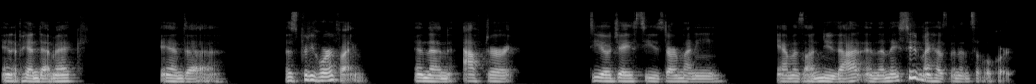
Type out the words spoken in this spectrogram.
in a pandemic. And uh, it was pretty horrifying. And then after DOJ seized our money, Amazon knew that. And then they sued my husband in civil court.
